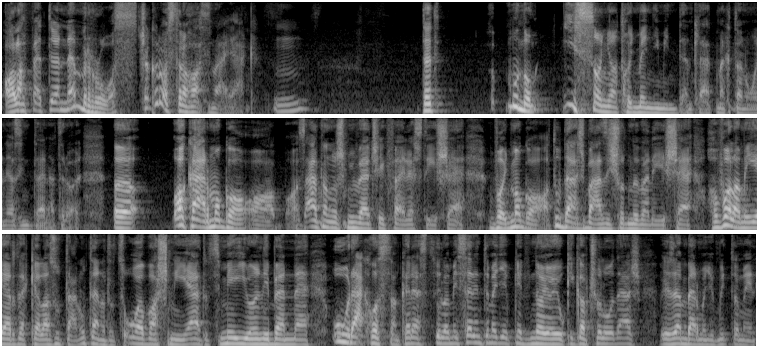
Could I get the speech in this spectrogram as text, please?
alapvetően nem rossz, csak rosszra használják. Mm. Tehát mondom, iszonyat, hogy mennyi mindent lehet megtanulni az internetről. Ö, akár maga a, az általános műveltség fejlesztése, vagy maga a tudásbázisod növelése, ha valami érdekel, azután utána tudsz olvasni, el tudsz mélyülni benne, órák hosszan keresztül, ami szerintem egyébként egy nagyon jó kikapcsolódás, hogy az ember mondjuk, mit tudom én,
